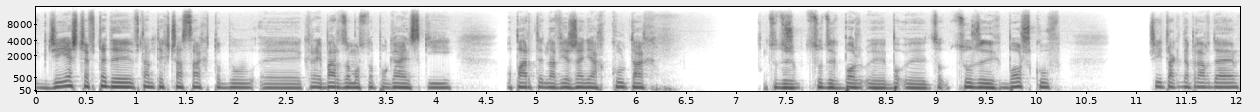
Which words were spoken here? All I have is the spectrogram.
gdzie jeszcze wtedy, w tamtych czasach, to był e, kraj bardzo mocno pogański, oparty na wierzeniach, kultach cudzych, cudzych, bo, e, bo, cudzych bożków, czyli tak naprawdę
